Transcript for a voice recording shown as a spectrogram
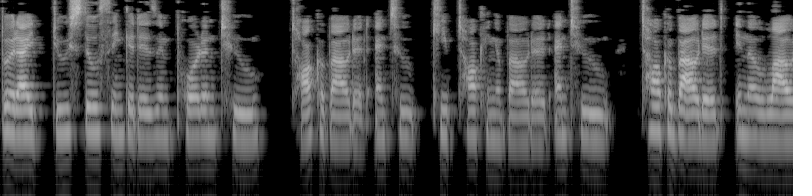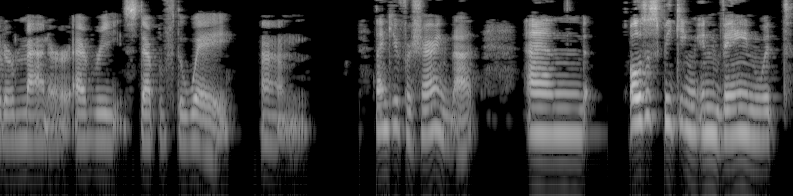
but I do still think it is important to talk about it and to keep talking about it and to talk about it in a louder manner every step of the way. Um, Thank you for sharing that. And also speaking in vein with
